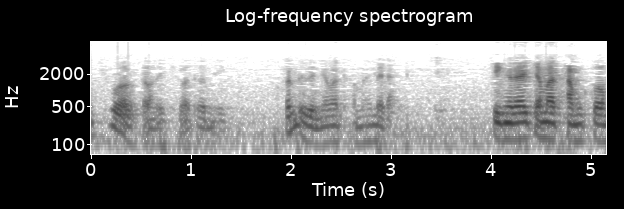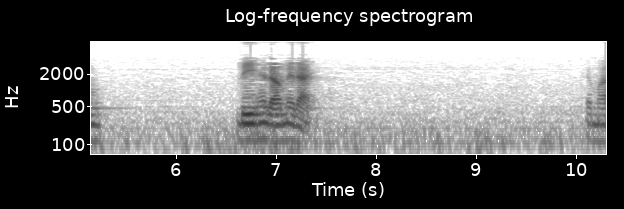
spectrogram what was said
ำชั่วต้องได้ชั่วตนเองคนอื่นจะมาทำให้ไม่ได้จริงอะไรจะมาทำความ ดีให้เราไม่ได้ จะมา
